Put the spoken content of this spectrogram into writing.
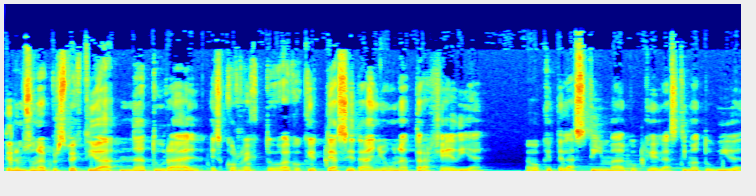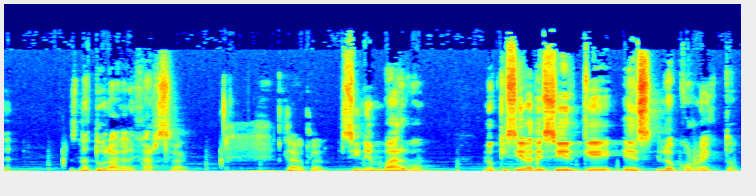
tenemos una perspectiva natural, es correcto, algo que te hace daño, una tragedia, algo que te lastima, algo que lastima tu vida, es natural alejarse. Claro. Claro, claro. Sin embargo, no quisiera decir que es lo correcto,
